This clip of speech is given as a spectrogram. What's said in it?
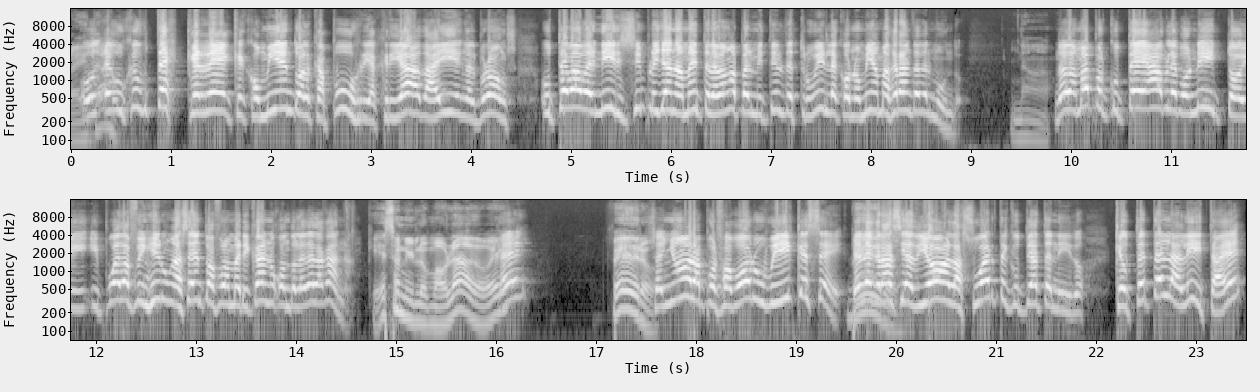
Eh, ¿Usted usted cree que comiendo alcapurria criada ahí en el Bronx, usted va a venir y simple y llanamente le van a permitir destruir la economía más grande del mundo? No, Nada más porque usted hable bonito y, y pueda fingir un acento afroamericano cuando le dé la gana. que eso ni lo hemos hablado, ¿eh? ¿Eh? Pedro. Señora, por favor, ubíquese. Dele Pedro. gracias a Dios a la suerte que usted ha tenido. Que usted está en la lista, ¿eh?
